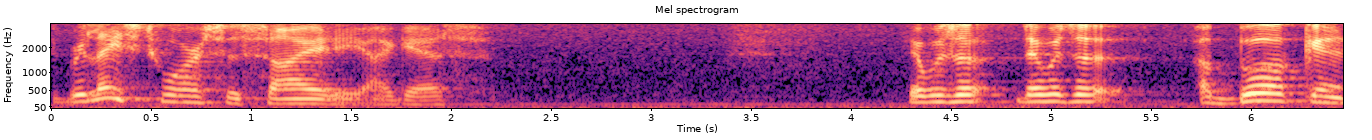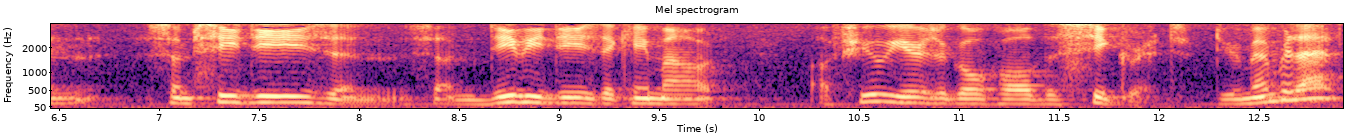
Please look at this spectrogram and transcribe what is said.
It relates to our society, I guess. There was a there was a, a book and some CDs and some DVDs that came out a few years ago called The Secret. Do you remember that?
